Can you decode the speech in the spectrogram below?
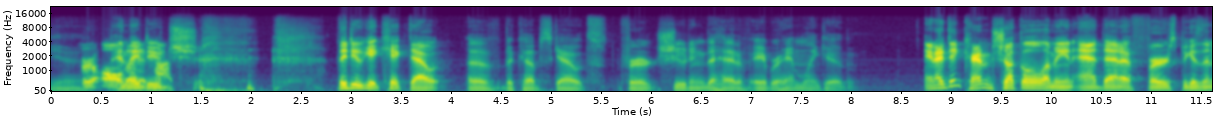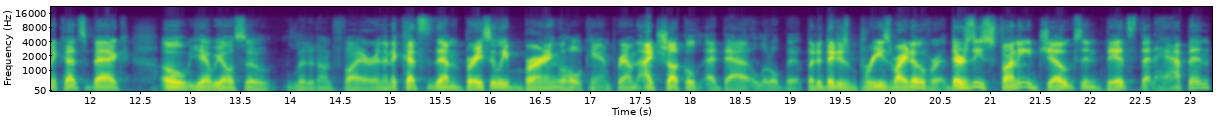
yeah, for all and they do, ch- they do get kicked out of the Cub Scouts for shooting the head of Abraham Lincoln. And I did kind of chuckle. I mean, at that at first because then it cuts back. Oh yeah, we also lit it on fire, and then it cuts to them basically burning the whole campground. I chuckled at that a little bit, but they just breeze right over it. There's these funny jokes and bits that happen,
